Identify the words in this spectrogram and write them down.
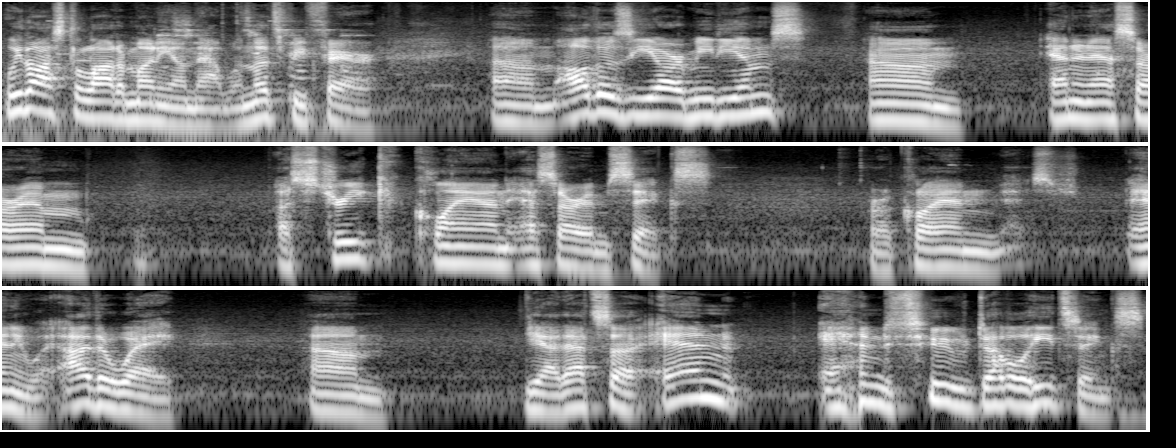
we lost a lot of money on that one. Let's be fair. Um, all those ER mediums um, and an SRM, a streak clan SRM six, or a clan. Anyway, either way, um, yeah, that's a and and two double heat sinks.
